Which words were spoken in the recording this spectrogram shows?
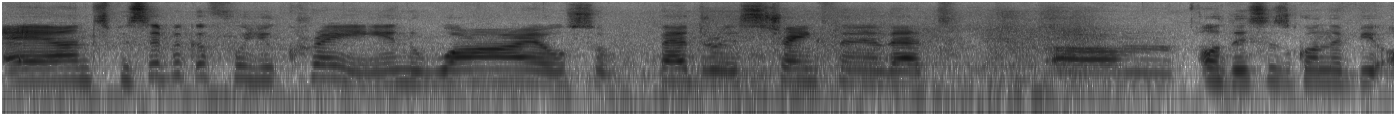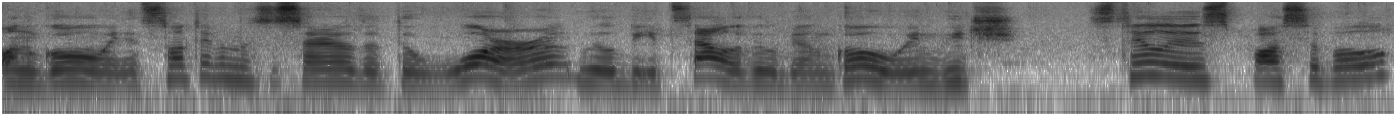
And specifically for Ukraine, why also Pedro is strengthening that um, oh, this is going to be ongoing. It's not even necessarily that the war will be itself will be ongoing, which still is possible,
